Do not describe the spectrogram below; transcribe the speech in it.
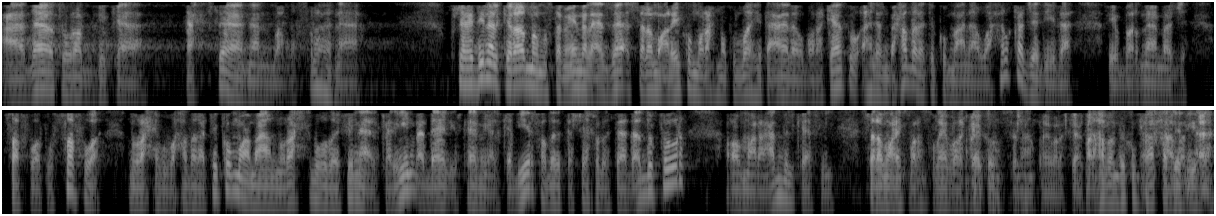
عادات ربك إحسانا وغفرانا. مشاهدينا الكرام ومستمعينا الأعزاء السلام عليكم ورحمة الله تعالى وبركاته. أهلا بحضراتكم معنا وحلقة جديدة في برنامج صفوة الصفوة نرحب بحضراتكم ومع نرحب بضيفنا الكريم الداعي الإسلامي الكبير فضيلة الشيخ الأستاذ الدكتور عمر عبد الكافي. السلام عليكم ورحمة الله وبركاته. السلام ورحمة الله وبركاته. مرحبا بكم في حلقة جديدة.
